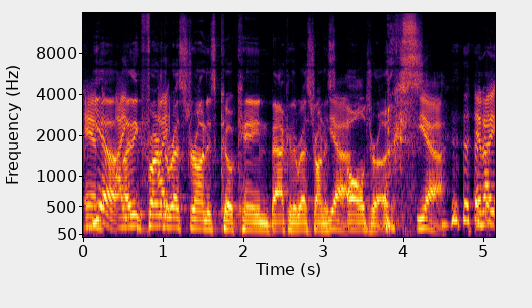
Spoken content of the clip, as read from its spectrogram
And yeah, I, think front of the I- restaurant is cocaine, back of the restaurant is Yeah. all drugs. Yeah, and I,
